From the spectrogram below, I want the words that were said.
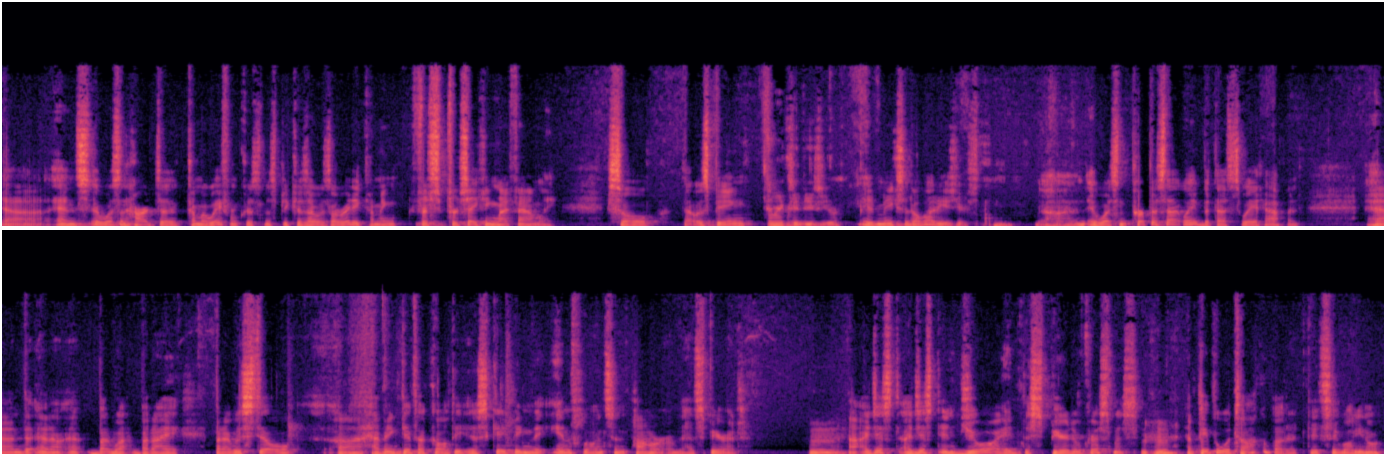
uh, and it wasn't hard to come away from Christmas because I was already coming forsaking my family. So that was being. It makes it easier. It makes it a lot easier. Uh, it wasn't purpose that way, but that's the way it happened. And and uh, but but I but I was still uh, having difficulty escaping the influence and power of that spirit. Mm. I just I just enjoyed the spirit of Christmas, mm-hmm. and people would talk about it. They'd say, "Well, you know,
